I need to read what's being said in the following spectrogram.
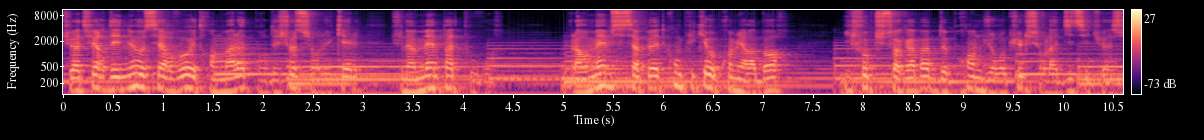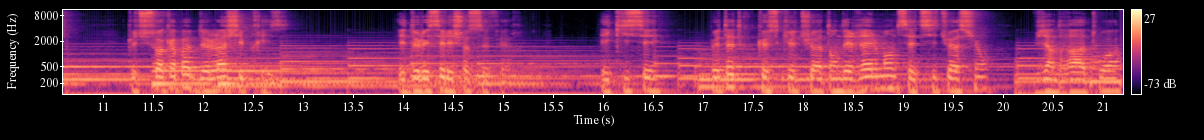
Tu vas te faire des nœuds au cerveau et te rendre malade pour des choses sur lesquelles tu n'as même pas de pouvoir. Alors même si ça peut être compliqué au premier abord, il faut que tu sois capable de prendre du recul sur la dite situation, que tu sois capable de lâcher prise et de laisser les choses se faire. Et qui sait, peut-être que ce que tu attendais réellement de cette situation viendra à toi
